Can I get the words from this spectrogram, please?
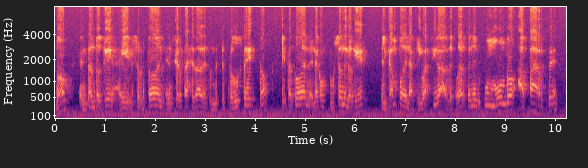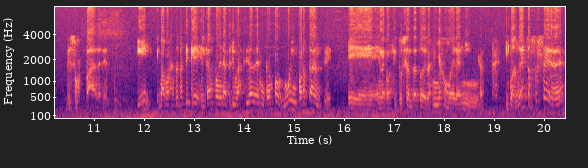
¿no? En tanto que, sobre todo en, en ciertas edades donde se produce esto, está toda la la construcción de lo que es el campo de la privacidad, de poder tener un mundo aparte de sus padres. Y vamos a hacer así que el campo de la privacidad es un campo muy importante eh, en la constitución tanto de los niños como de las niñas. Y cuando esto sucede,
